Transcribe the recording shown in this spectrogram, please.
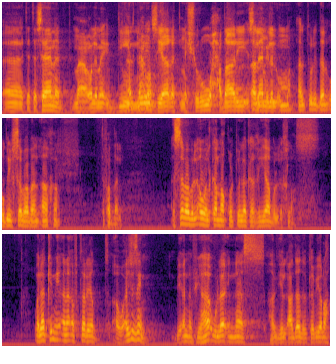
آه، تتساند مع علماء الدين نحو صياغة مشروع حضاري إسلامي للأمة؟ هل تريد أن أضيف سببا آخر؟ تفضل. السبب الأول كما قلت لك غياب الإخلاص. ولكني أنا أفترض أو أجزم بأن في هؤلاء الناس هذه الأعداد الكبيرة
